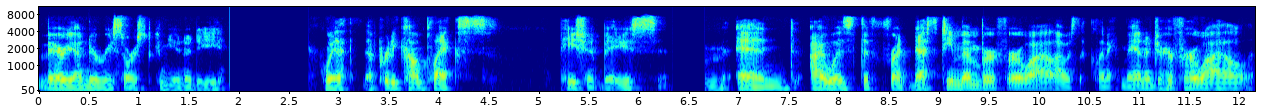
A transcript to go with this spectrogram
very under resourced community with a pretty complex patient base. Um, and I was the front desk team member for a while. I was the clinic manager for a while.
